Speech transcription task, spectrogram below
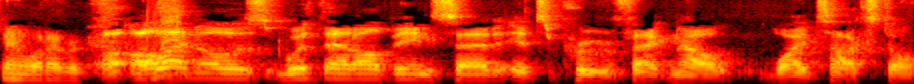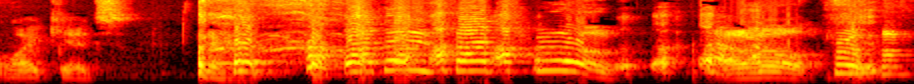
and whatever. all I know is, with that all being said, it's a proven fact now. White Sox don't like kids. that is not true. I don't know.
